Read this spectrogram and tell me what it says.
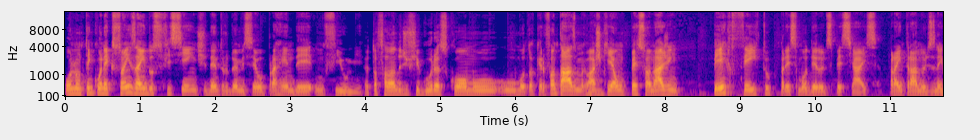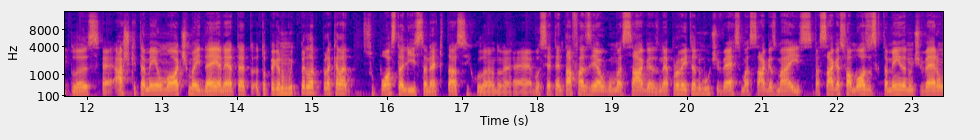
ou não tem conexões ainda o suficiente dentro do MCU pra render um filme. Eu tô falando de figuras como o Motoqueiro Fantasma. Eu acho que é um personagem perfeito pra esse modelo de especiais, pra entrar no Disney Plus. É, acho que também é uma ótima ideia, né? Até eu tô pegando muito pela, por aquela suposta lista, né, que tá circulando, né? É, você tentar fazer algumas sagas, né, aproveitando o multiverso, umas sagas mais, umas sagas famosas que também ainda não tiveram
